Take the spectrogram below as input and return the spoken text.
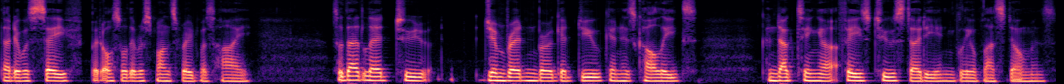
that it was safe, but also the response rate was high. So that led to Jim Vredenburgh at Duke and his colleagues conducting a phase two study in glioblastomas.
